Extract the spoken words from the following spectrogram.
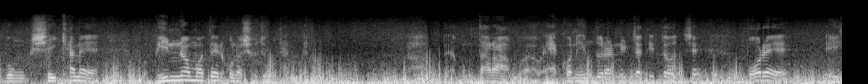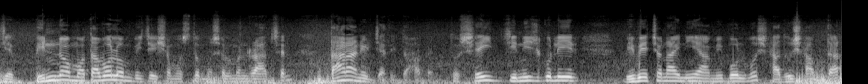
এবং সেইখানে ভিন্ন মতের কোনো সুযোগ থাকবে না। এবং তারা এখন হিন্দুরা নির্যাতিত হচ্ছে, পরে এই যে ভিন্ন মতাবলম্বী যে সমস্ত মুসলমানরা আছেন, তারা নির্যাতিত হবেন। তো সেই জিনিসগুলির বিবেচনায় নিয়ে আমি বলব, সাধু সাবধান।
